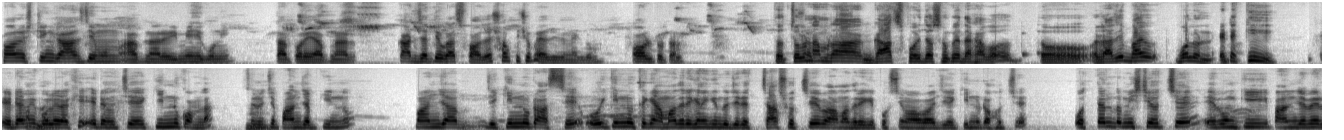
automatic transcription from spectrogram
ফরেস্টিং গাছ যেমন আপনার এই মেহগুনি তারপরে আপনার কাঠ জাতীয় গাছ পাওয়া যায় সব কিছু পেয়ে যাবেন একদম। অল টোটাল তো চলুন আমরা গাছ পরিদর্শন করে দেখাবো। তো রাজীব ভাই বলুন এটা কি? এটা আমি বলে রাখি এটা হচ্ছে কিন্নু কমলা। সেটা হচ্ছে পাঞ্জাব কিন্নু। পাঞ্জাব যে কিন্নুটা আসছে ওই কিন্নু থেকে আমাদের এখানে কিন্তু যেটা চাষ হচ্ছে বা আমাদের এই পশ্চিম আবহাওয়ায় যে কিন্নুটা হচ্ছে অত্যন্ত মিষ্টি হচ্ছে এবং কি পাঞ্জাবের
